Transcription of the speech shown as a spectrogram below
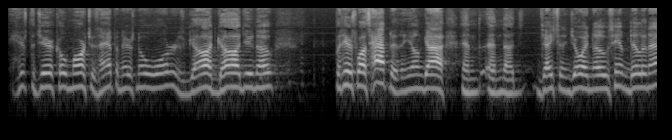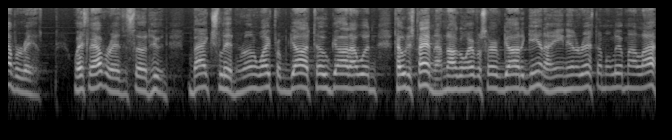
here's the Jericho march has happened. There's no water. It's God, God, you know. But here's what's happening. A young guy and and uh, Jason and Joy knows him, Dylan Alvarez. Wesley Alvarez's son who had backslidden, run away from God, told God I wouldn't, told his family, I'm not going to ever serve God again. I ain't interested. I'm going to live my life.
